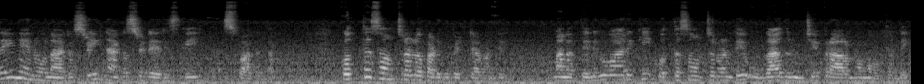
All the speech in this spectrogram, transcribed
నమస్తే నేను నాగశ్రీ. నాగశ్రీ డైరీస్కి స్వాగతం. కొత్త సంవత్సరంలో అడుగు పెట్టామండి. మన తెలుగువారికి కొత్త సంవత్సరం అంటే ఉగాది నుంచే ప్రారంభమవుతుంది.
